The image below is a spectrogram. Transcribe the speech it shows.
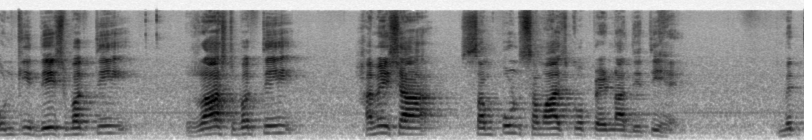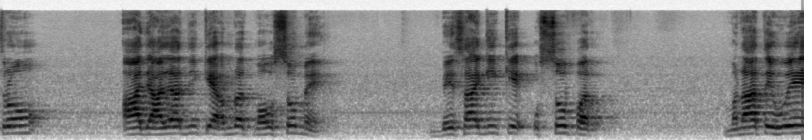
उनकी देशभक्ति, राष्ट्रभक्ति हमेशा संपूर्ण समाज को प्रेरणा देती है। मित्रों, आज आज़ादी के अमृत महोत्सव में बैसाखी के उत्सव पर मनाते हुए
